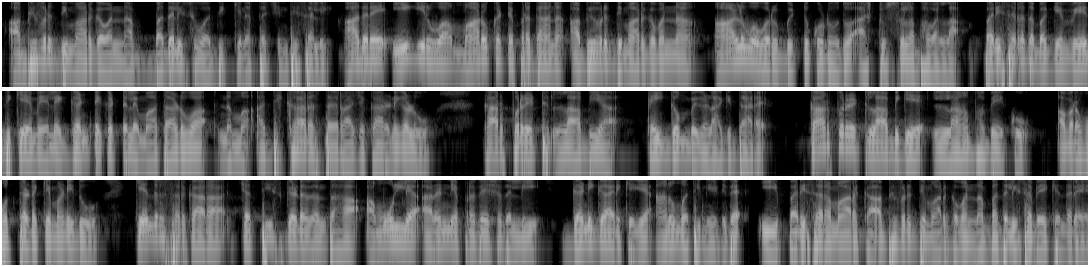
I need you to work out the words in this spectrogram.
ಅಭಿವೃದ್ಧಿ ಮಾರ್ಗವನ್ನು ಬದಲಿಸುವ ದಿಕ್ಕಿನತ್ತ ಚಿಂತಿಸಲಿ. ಆದರೆ ಈಗಿರುವ ಮಾರುಕಟ್ಟೆ ಪ್ರಧಾನ ಅಭಿವೃದ್ಧಿ ಮಾರ್ಗವನ್ನು ಆಳುವವರು ಬಿಟ್ಟುಕೊಡುವುದು ಅಷ್ಟು ಸುಲಭವಲ್ಲ. ಪರಿಸರದ ಬಗ್ಗೆ ವೇದಿಕೆಯ ಮೇಲೆ ಗಂಟೆಕಟ್ಟಲೆ ಮಾತಾಡುವ ನಮ್ಮ ಅಧಿಕಾರಸ್ಥ ರಾಜಕಾರಣಿಗಳು ಕಾರ್ಪೊರೇಟ್ ಲಾಬಿಯ ಕೈಗೊಂಬೆಗಳಾಗಿದ್ದಾರೆ. ಕಾರ್ಪೊರೇಟ್ ಲಾಬಿಗೆ ಲಾಭ ಬೇಕು. ಅವರ ಒತ್ತಡಕ್ಕೆ ಮಣಿದು ಕೇಂದ್ರ ಸರ್ಕಾರ ಛತ್ತೀಸ್ಗಢದಂತಹ ಅಮೂಲ್ಯ ಅರಣ್ಯ ಪ್ರದೇಶದಲ್ಲಿ ಗಣಿಗಾರಿಕೆಗೆ ಅನುಮತಿ ನೀಡಿದೆ. ಈ ಪರಿಸರ ಮಾರಕ ಅಭಿವೃದ್ಧಿ ಮಾರ್ಗವನ್ನು ಬದಲಿಸಬೇಕೆಂದರೆ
